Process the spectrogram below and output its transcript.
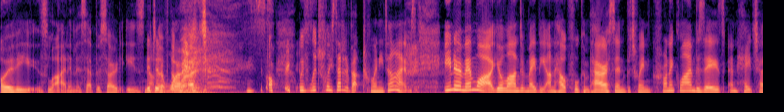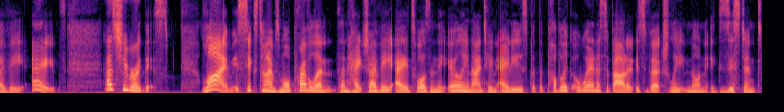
overused line in this episode is none didn't of that work. worked. Sorry. We've literally said it about 20 times. In her memoir, Yolanda made the unhelpful comparison between chronic Lyme disease and HIV AIDS. As she wrote this, Lyme is six times more prevalent than HIV AIDS was in the early 1980s, but the public awareness about it is virtually non existent.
